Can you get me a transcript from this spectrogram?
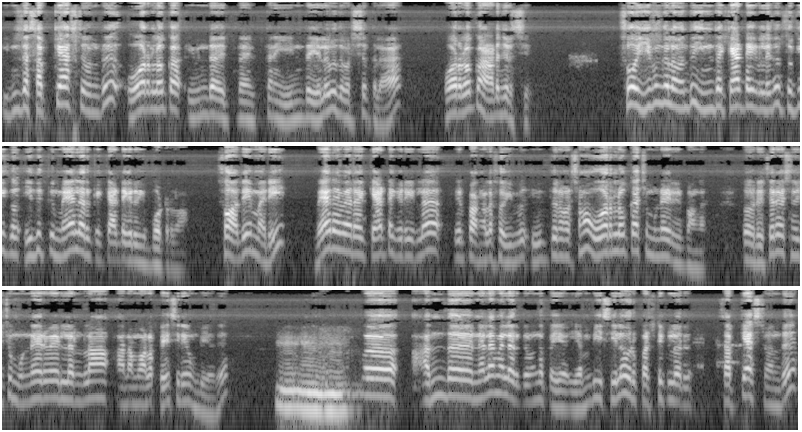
இந்த சப்காஸ்ட் வந்து ஓரளவுக்கு இந்த இத்தனை- இந்த எழுபது வருஷத்துல ஓரளவுக்கு அடைஞ்சிருச்சு. சோ இவங்கள வந்து இந்த கேட்டகரியில இருந்து தூக்கி இதுக்கு மேல இருக்க கேட்டகரிக்கு போட்டுடலாம். சோ அதே மாதிரி வேற வேற கேட்டகரியில இருப்பாங்கல்ல. சோ இவ இத்தனை வருஷமா ஓரளவுக்காச்சும் முன்னேறி இருப்பாங்க. சோ ரிசர்வேஷன் வச்சு முன்னேறவே இல்லைன்னுலாம் நம்மளால பேசவே முடியாது. அந்த நிலைமையில இருக்கிறவங்க இப்ப எம்பிசில ஒரு பர்டிகுலர் சப்காஸ்ட் வந்து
